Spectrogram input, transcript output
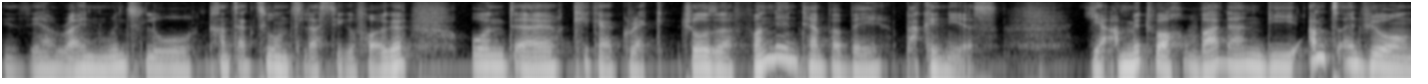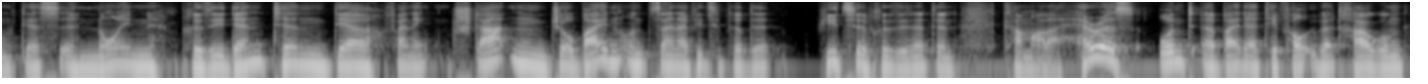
Eine sehr Ryan Winslow transaktionslastige Folge. Und äh, Kicker Greg Joseph von den Tampa Bay Buccaneers. Ja, am Mittwoch war dann die Amtseinführung des äh, neuen Präsidenten der Vereinigten Staaten, Joe Biden und seiner Vizepräsidentin Kamala Harris. Und äh, bei der TV-Übertragung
